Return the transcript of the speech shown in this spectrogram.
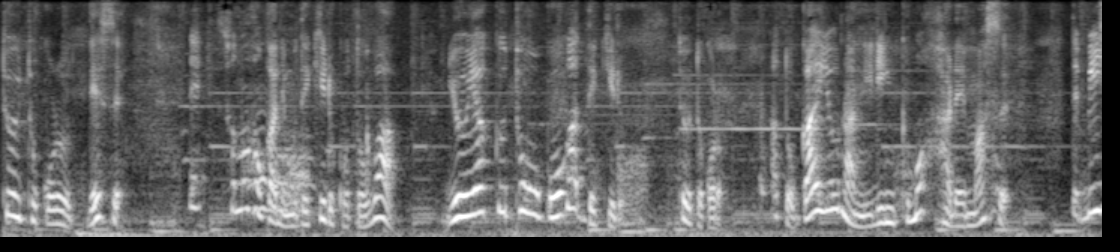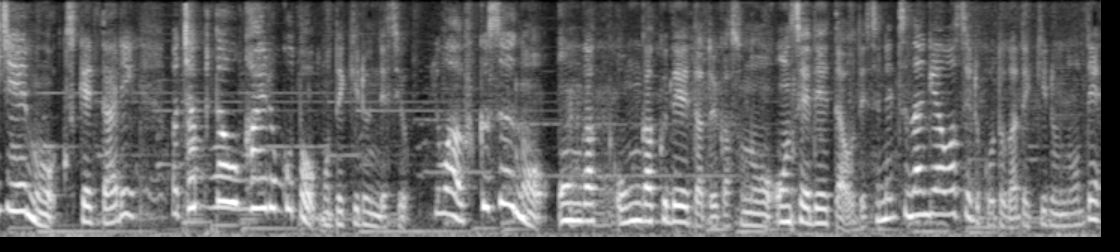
というところです。でその他にもできることは予約投稿ができるというところあと概要欄にリンクも貼れます。で BGM をつけたり、まチャプターを変えることもできるんですよ。要は複数の音楽音楽データというかその音声データをですねつなぎ合わせることができるので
